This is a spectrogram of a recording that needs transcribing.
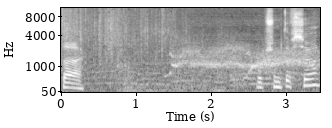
Так. В общем-то все.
